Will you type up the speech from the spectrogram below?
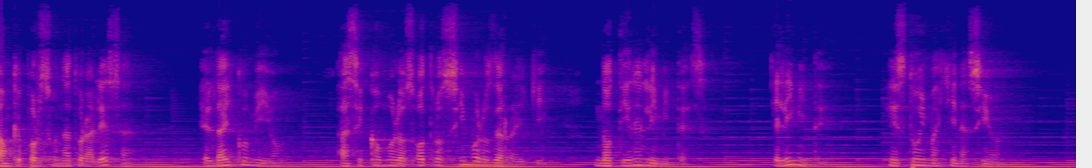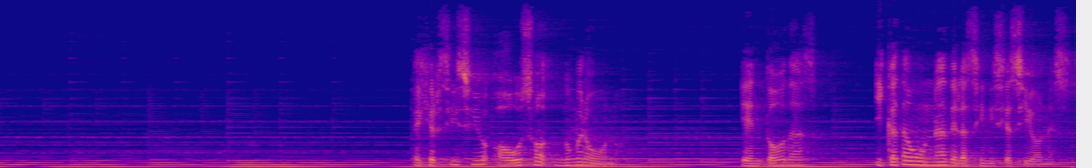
aunque por su naturaleza, el Daiko Mio, así como los otros símbolos de Reiki, no tienen límites. El límite es tu imaginación. Ejercicio o uso número uno. En todas y cada una de las iniciaciones.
